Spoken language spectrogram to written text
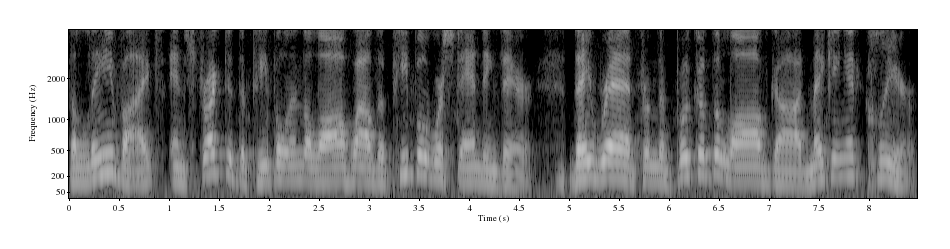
The Levites instructed the people in the law while the people were standing there. They read from the book of the law of God, making it clear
